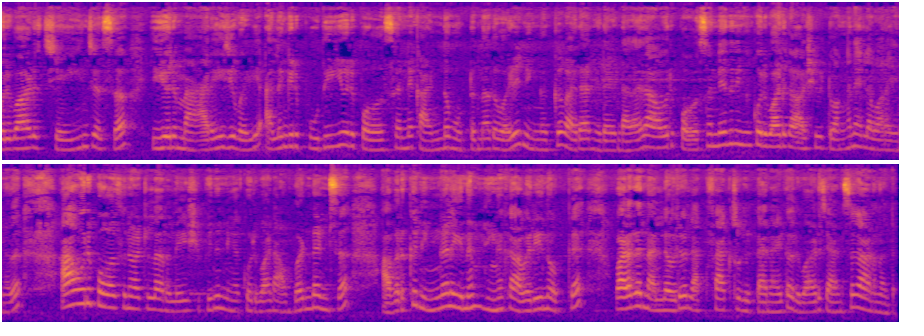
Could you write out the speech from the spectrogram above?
ഒരുപാട് ചേഞ്ചസ് ഈ ഒരു മാരേജ് വഴി അല്ലെങ്കിൽ ഒരു പുതിയൊരു പേഴ്സണിനെ കണ്ടുമുട്ടുന്നത് വഴി നിങ്ങൾക്ക് വരാനിടയുണ്ട്. അതായത് ആ ഒരു പേഴ്സണിൽ നിന്ന് നിങ്ങൾക്ക് ഒരുപാട് കാശ് കിട്ടും. അങ്ങനെയല്ല പറയുന്നത്. ആ ഒരു പേഴ്സണുമായിട്ടുള്ള റിലേഷൻഷിപ്പിന് നിങ്ങൾക്ക് ഒരുപാട് അബണ്ടൻസ് അവർക്ക് നിങ്ങളിൽ നിന്നും നിങ്ങൾക്ക് അവരിൽ നിന്നൊക്കെ വളരെ നല്ലൊരു ലക്ക് ഫാക്ടർ കിട്ടാനായിട്ട് ഒരുപാട് ചാൻസ് കാണുന്നുണ്ട്.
